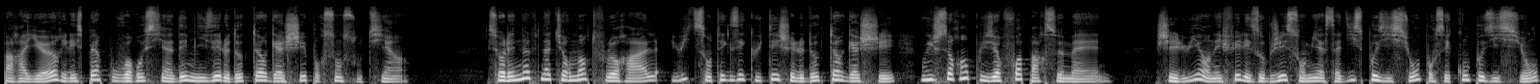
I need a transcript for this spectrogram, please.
Par ailleurs, il espère pouvoir aussi indemniser le docteur Gachet pour son soutien. Sur les neuf natures mortes florales, huit sont exécutées chez le docteur Gachet, où il se rend plusieurs fois par semaine. Chez lui, en effet, les objets sont mis à sa disposition pour ses compositions,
